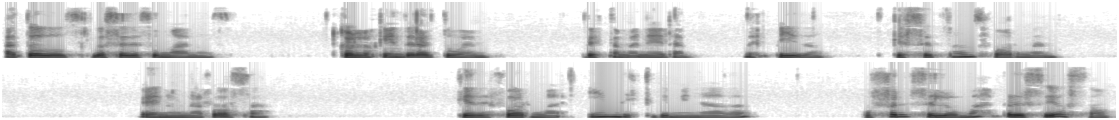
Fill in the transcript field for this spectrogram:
a todos los seres humanos con los que interactúen de esta manera. Les pido que se transformen en una rosa que de forma indiscriminada ofrece lo más precioso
